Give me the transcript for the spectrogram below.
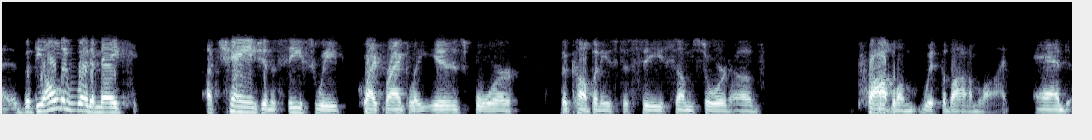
Uh, but the only way to make a change in the C-suite, quite frankly, is for the companies to see some sort of problem with the bottom line. And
